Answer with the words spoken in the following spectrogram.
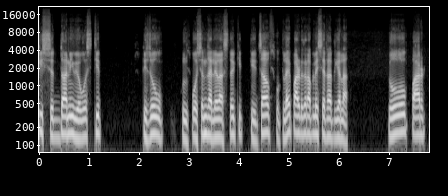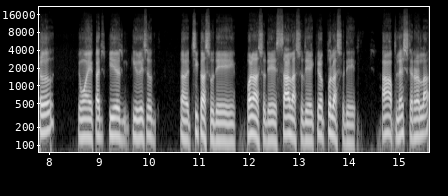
की शुद्ध आणि व्यवस्थित ती जो पोषण झालेलं असतं की तिचा कुठलाही पार्ट जर आपल्या शरीरात गेला तो पार्ट किंवा एका केळीचं चिक असू दे फळ असू दे साल असू दे किंवा फुल असू दे हा आपल्या शरीराला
